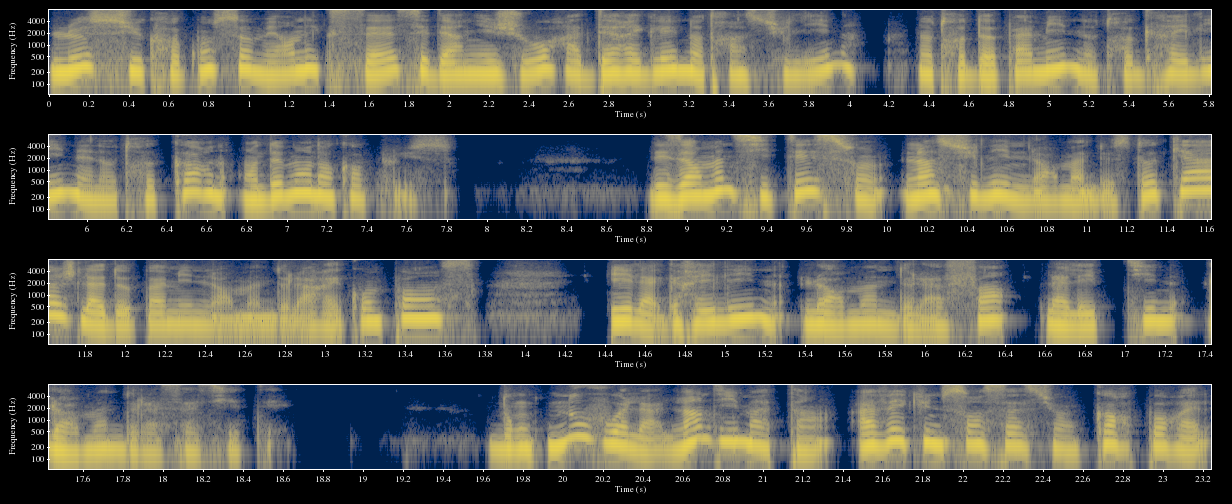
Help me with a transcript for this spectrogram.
Le sucre consommé en excès ces derniers jours a déréglé notre insuline, notre dopamine, notre gréline et notre corne en demandent encore plus. Les hormones citées sont l'insuline, l'hormone de stockage, la dopamine, l'hormone de la récompense, et la gréline, l'hormone de la faim, la leptine, l'hormone de la satiété. Donc nous voilà lundi matin avec une sensation corporelle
